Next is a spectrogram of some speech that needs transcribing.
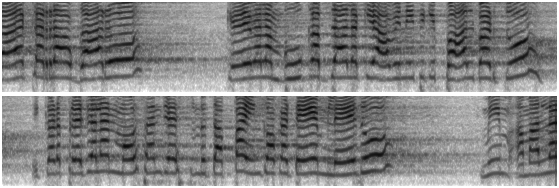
దయాకర్ రావు గారు కేవలం భూ కబ్జాలకి అవినీతికి పాల్పడుతూ ఇక్కడ ప్రజలను మోసం చేస్తుండు తప్ప ఇంకొకటి ఏం లేదు. మీ మళ్ళా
